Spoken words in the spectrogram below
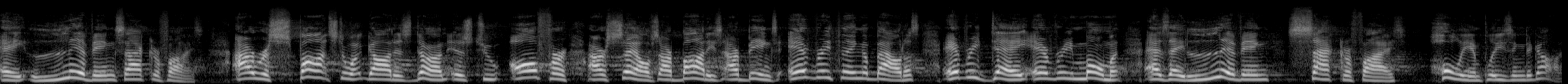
a living sacrifice. Our response to what God has done is to offer ourselves, our bodies, our beings, everything about us, every day, every moment, as a living sacrifice, holy and pleasing to God.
